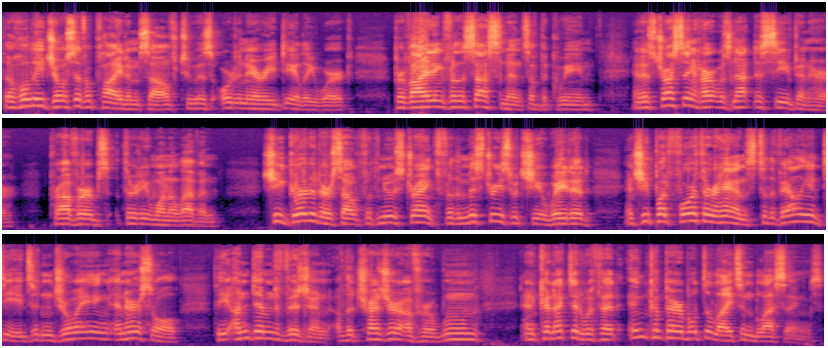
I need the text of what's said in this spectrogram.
The holy Joseph applied himself to his ordinary daily work providing for the sustenance of the queen, and his trusting heart was not deceived in her. Proverbs 31:11. She girded herself with new strength for the mysteries which she awaited, and she put forth her hands to the valiant deeds, enjoying in her soul the undimmed vision of the treasure of her womb, and connected with it incomparable delights and blessings.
